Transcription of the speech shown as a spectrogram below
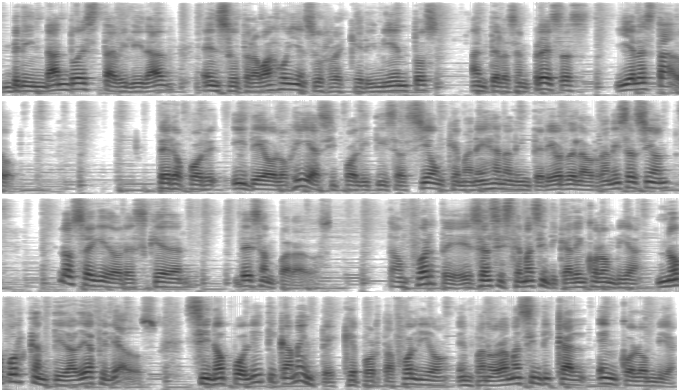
brindando estabilidad en su trabajo y en sus requerimientos ante las empresas y el Estado pero por ideologías y politización que manejan al interior de la organización, los seguidores quedan desamparados. Tan fuerte es el sistema sindical en Colombia no por cantidad de afiliados, sino políticamente que Portafolio en Panorama Sindical en Colombia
